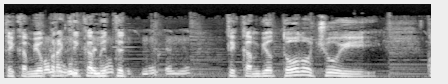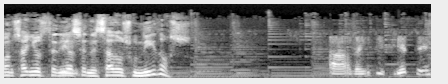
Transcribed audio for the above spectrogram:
Te cambió prácticamente, te cambió todo, Chuy. ¿Cuántos años tenías Sí. en Estados Unidos? A 27,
